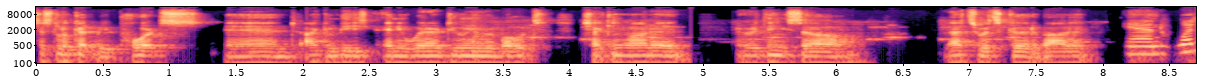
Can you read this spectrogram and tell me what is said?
just look at reports and I can be anywhere doing remote, checking on it, everything. So that's what's good about it. And what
